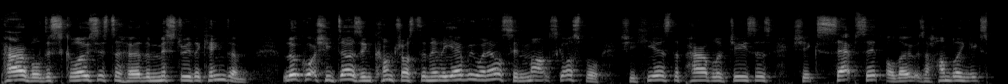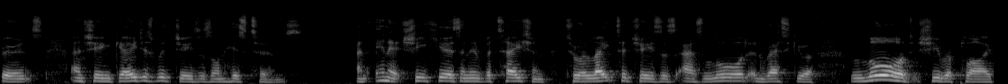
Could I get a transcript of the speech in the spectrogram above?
parable discloses to her the mystery of the kingdom. Look what she does in contrast to nearly everyone else in Mark's gospel. She hears the parable of Jesus, she accepts it, although it was a humbling experience, and she engages with Jesus on his terms. And in it, she hears an invitation to relate to Jesus as Lord and rescuer. Lord, she replied,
